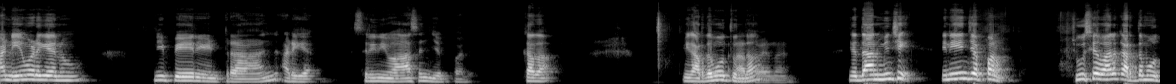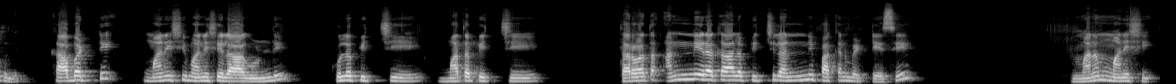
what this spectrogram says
అని ఏం అడిగాను? నీ పేరు ఏంట్రా అని అడిగా. శ్రీనివాస్ అని చెప్పాలి. కదా? మీకు అర్థమవుతుందా? ఇక దాని మించి నేనేం చెప్పను. చూసే వాళ్ళకి అర్థమవుతుంది. కాబట్టి మనిషి మనిషిలాగుండి కుల పిచ్చి మత పిచ్చి తర్వాత అన్ని రకాల పిచ్చులు అన్ని పక్కన పెట్టేసి మనం మనిషి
